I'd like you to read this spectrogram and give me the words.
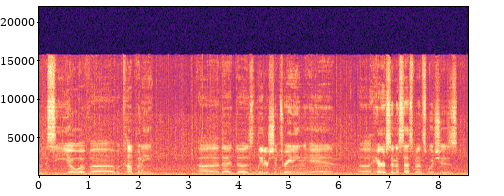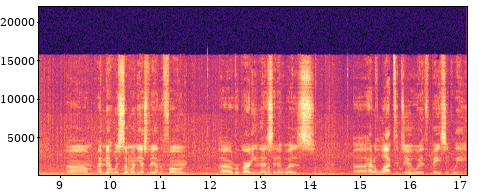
with the CEO of, uh, of a company uh, that does leadership training and uh, Harrison assessments, which is um, I met with someone yesterday on the phone uh, regarding this, and it was uh, had a lot to do with basically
